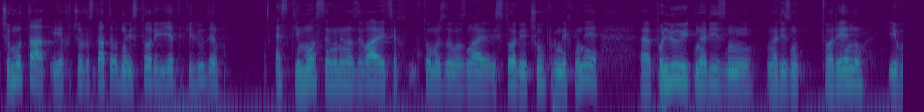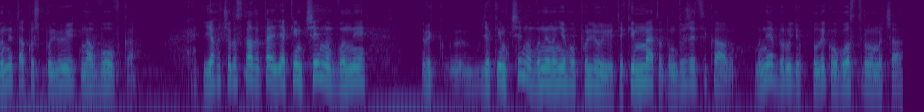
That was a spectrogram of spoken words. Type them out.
Чому так? І я хочу розказати одну історію. Є такі люди, ескімоси, вони називаються, хто можливо знає історію, чув про них. Вони е, полюють на, різні, на різну тварину, і вони також полюють на вовка. І я хочу розказати те, яким чином вони, яким чином вони на нього полюють, яким методом, дуже цікавим. Вони беруть великого гострого меча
